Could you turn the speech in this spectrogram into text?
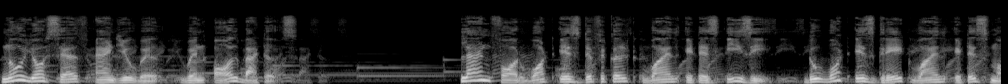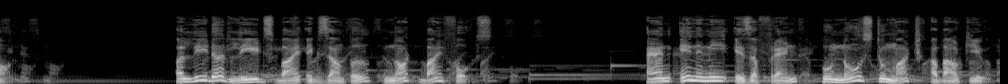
Know yourself and you will win all battles. Plan for what is difficult while it is easy. Do what is great while it is small. A leader leads by example, not by force. An enemy is a friend who knows too much about you.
